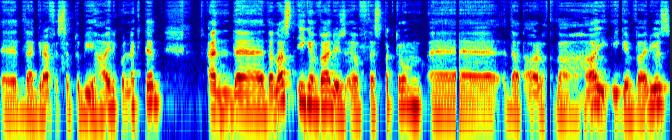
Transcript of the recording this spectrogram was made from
the graph is said to be highly connected. And uh, the last eigenvalues of the spectrum uh, that are the high eigenvalues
